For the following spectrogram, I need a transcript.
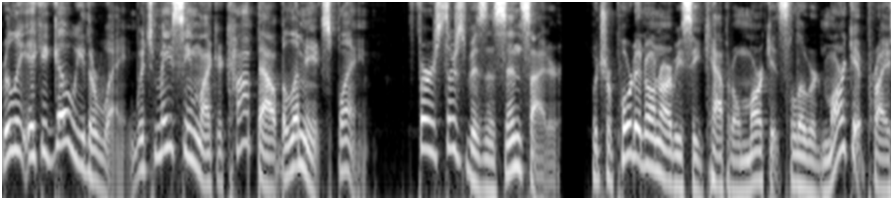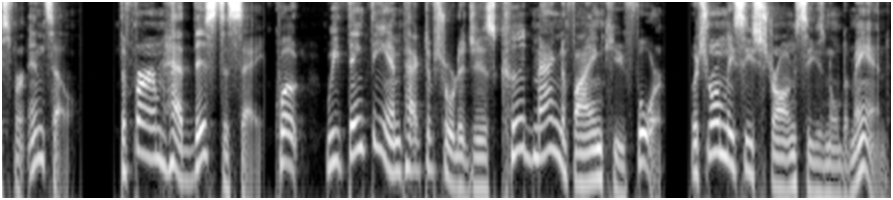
Really, it could go either way, which may seem like a cop out, but let me explain. First, there's Business Insider, which reported on RBC Capital Markets' lowered market price for Intel, the firm had this to say, quote, we think the impact of shortages could magnify in Q4, which normally sees strong seasonal demand.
